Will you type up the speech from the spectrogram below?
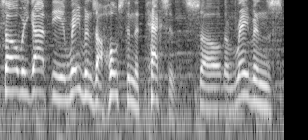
So we got the Ravens are hosting the Texans. So the Ravens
